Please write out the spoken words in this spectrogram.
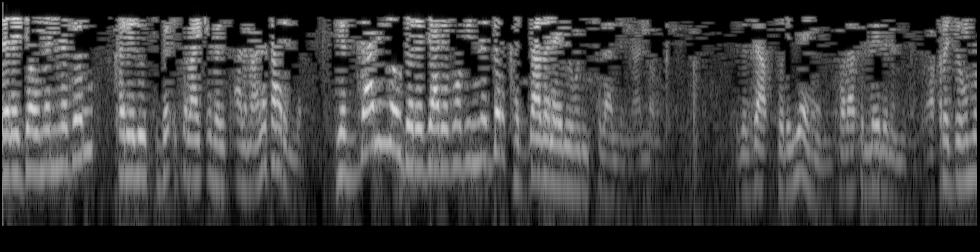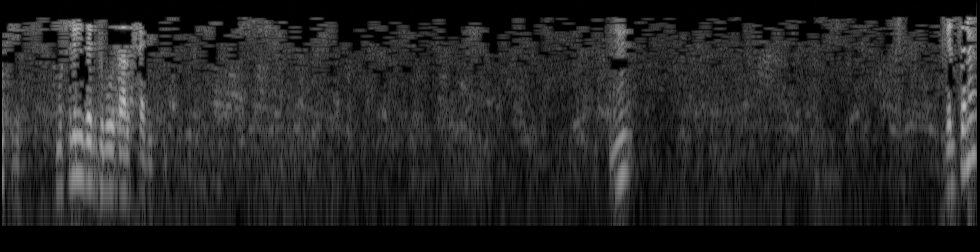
ደረጃው መነገሩ ከሌሎች በጥላቅ ይበልጣል ማለት አይደለም። የዛንኛው ደረጃ ደግሞ ቢነገር ከዛ በላይ ሊሆን ይችላልና እናውቅ። ስለዚህ አፍሶልያ ይሄ ነው ሶላተል ሌይልን የሚጠቅሰው አክረጀሁ ሙስሊም ሙስሊም ዘግቦታል ሐዲስ قلت أنا؟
